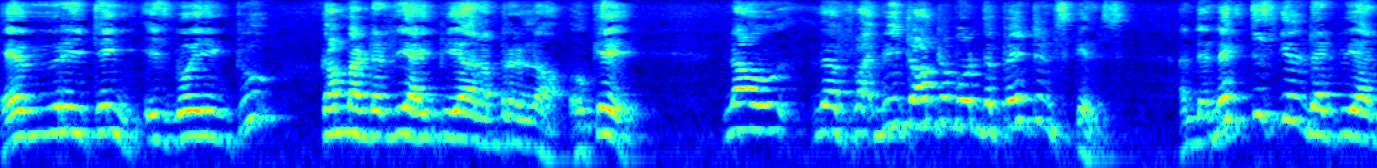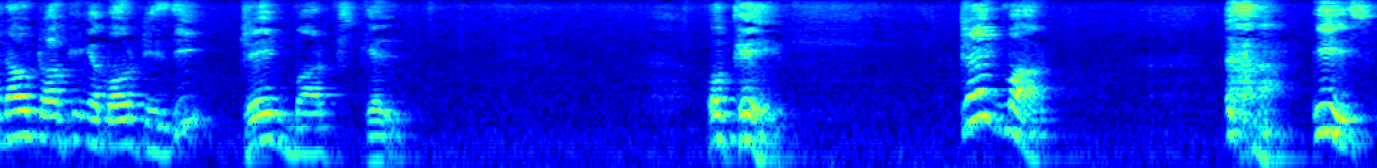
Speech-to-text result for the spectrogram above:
everything is going to come under the IPR umbrella. Okay. Now, the, we talked about the patent skills. And the next skill that we are now talking about is the trademark skill. Okay. Trademark is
